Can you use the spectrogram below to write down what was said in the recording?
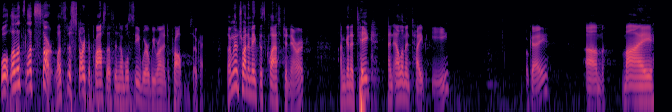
well, let's, let's start. Let's just start the process and then we'll see where we run into problems. Okay. So I'm gonna try to make this class generic. I'm gonna take an element type E, okay? Um, my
